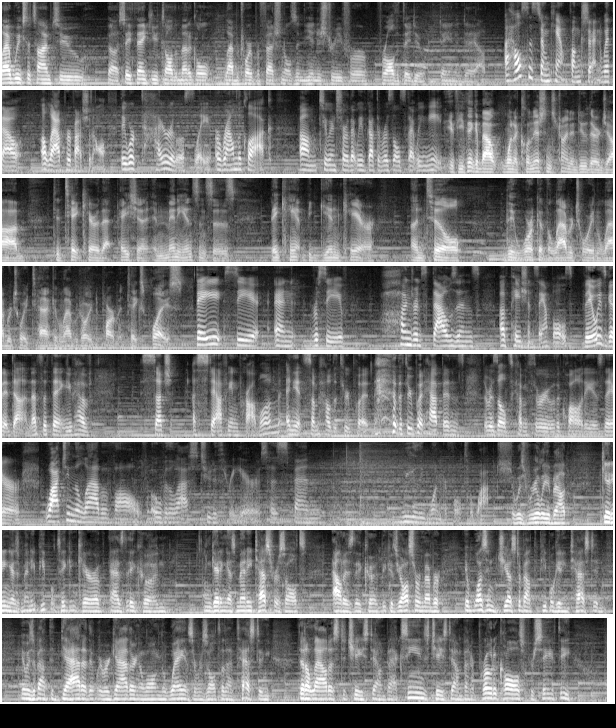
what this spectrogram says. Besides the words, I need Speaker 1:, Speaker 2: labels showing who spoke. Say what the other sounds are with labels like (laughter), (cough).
Speaker 1: Lab Week's a time to uh, say thank you to all the medical laboratory professionals in the industry for, for all that they do day in and day out.
Speaker 2: A health system can't function without a lab professional. They work tirelessly around the clock um, to ensure that we've got the results that we need.
Speaker 3: If you think about when a clinician's trying to do their job to take care of that patient, in many instances, they can't begin care until the work of the laboratory and the laboratory tech and laboratory department takes place.
Speaker 2: They see and receive hundreds, thousands of patient samples.
Speaker 4: They always get it done. That's the thing. You have such a staffing problem and yet somehow the throughput (laughs) the throughput happens the results come through the quality is there
Speaker 5: watching the lab evolve over the last two to three years has been really wonderful to watch
Speaker 6: it was really about getting as many people taken care of as they could and getting as many test results out as they could because you also remember it wasn't just about the people getting tested it was about the data that we were gathering along the way as a result of that testing that allowed us to chase down vaccines, chase down better protocols for safety.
